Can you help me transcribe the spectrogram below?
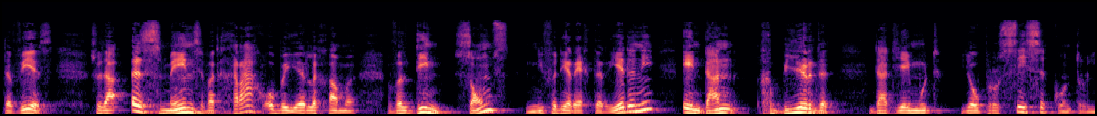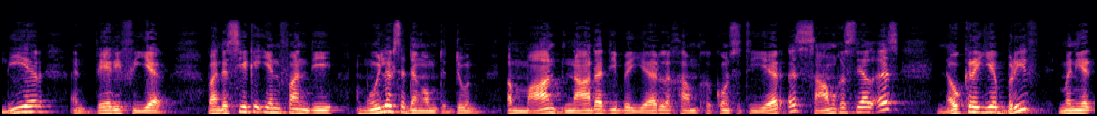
te wees. So daar is mense wat graag op beheerliggame wil dien, soms nie vir die regte rede nie en dan gebeur dit dat jy moet jou prosesse kontroleer en verifieer. Want dit is seker een van die moeilikste dinge om te doen. 'n maand nadat die beheerliggaam gekonstitueer is saamgestel is nou kry jy 'n brief meneer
